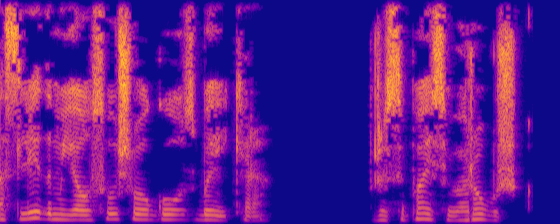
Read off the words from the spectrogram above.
а следом я услышала голос Бейкера. Просыпайся, воробушек.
